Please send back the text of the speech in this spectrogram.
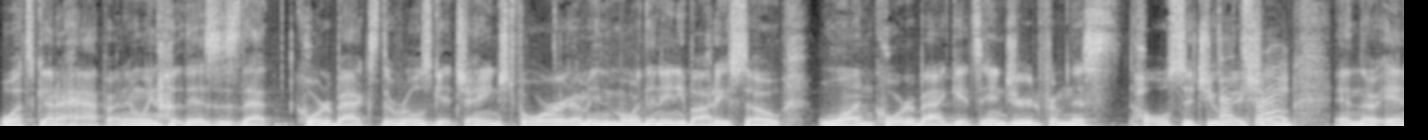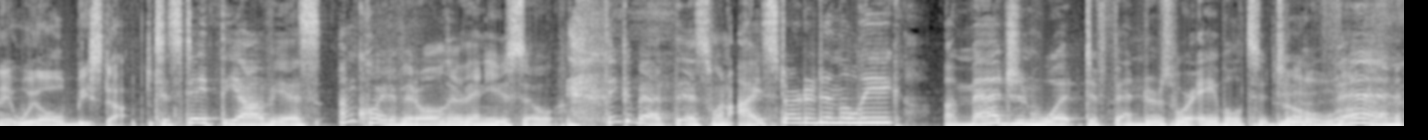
what's going to happen, and we know this is that quarterbacks, the rules get changed for. I mean, more than anybody. So one quarterback gets injured from this whole situation, right. and the, and it will be stopped. To state the obvious, I'm quite a bit older than you, so think about this. When I started in the league, imagine what defenders were able to do oh, then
